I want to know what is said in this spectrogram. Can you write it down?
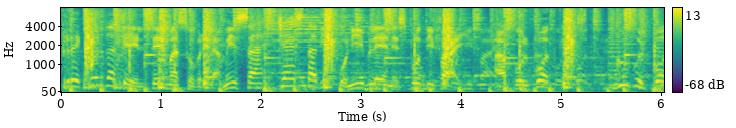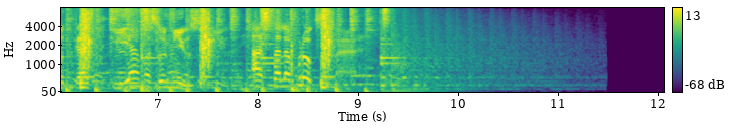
Recuerda que el tema sobre la mesa ya está disponible en Spotify, Apple Podcast, Google Podcast y Amazon Music. Hasta la próxima.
